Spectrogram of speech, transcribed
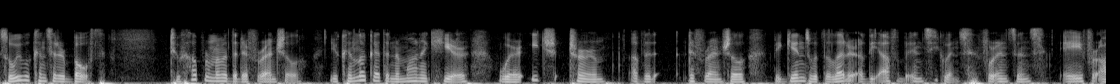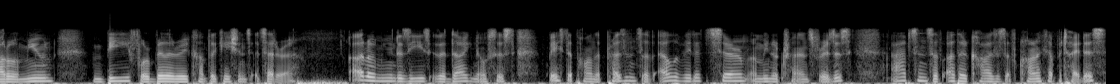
so we will consider both. To help remember the differential, you can look at the mnemonic here, where each term of the differential begins with the letter of the alphabet in sequence. For instance, A for autoimmune, B for biliary complications, etc. Autoimmune disease is a diagnosis based upon the presence of elevated serum aminotransferases, absence of other causes of chronic hepatitis,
